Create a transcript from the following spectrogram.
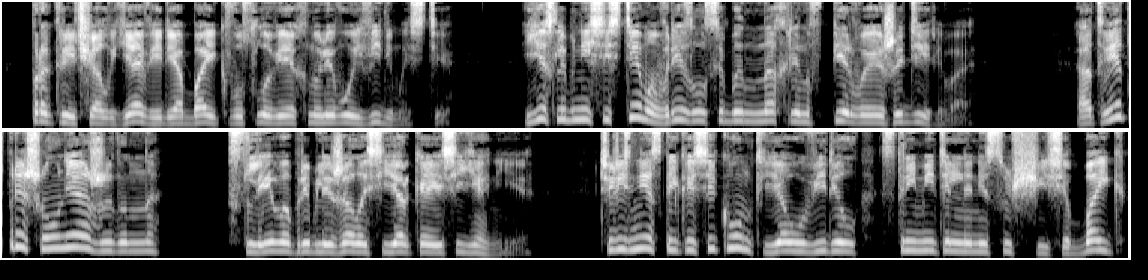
— прокричал я, ведя байк в условиях нулевой видимости. Если бы не система, врезался бы нахрен в первое же дерево. Ответ пришел неожиданно. Слева приближалось яркое сияние. Через несколько секунд я увидел стремительно несущийся байк,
